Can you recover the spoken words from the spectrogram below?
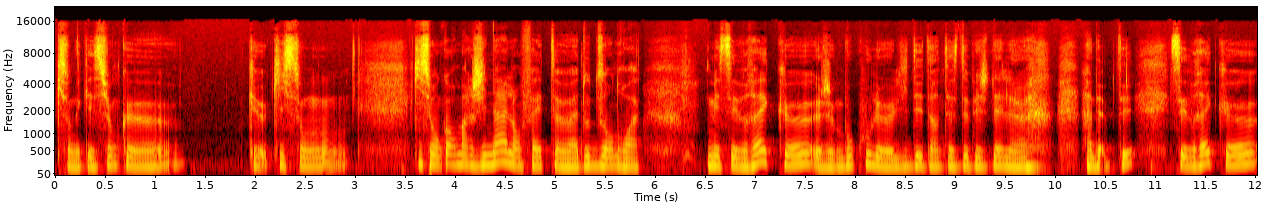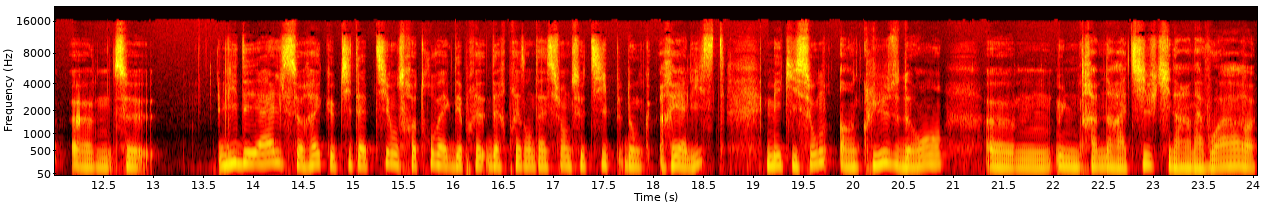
qui sont des questions que qui sont qui sont encore marginales en fait euh, à d'autres endroits. Mais c'est vrai que j'aime beaucoup l'idée d'un test de Bechdel euh, adapté. C'est vrai que euh, L'idéal serait que petit à petit, on se retrouve avec des, représentations de ce type, donc réalistes, mais qui sont incluses dans une trame narrative qui n'a rien à voir.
